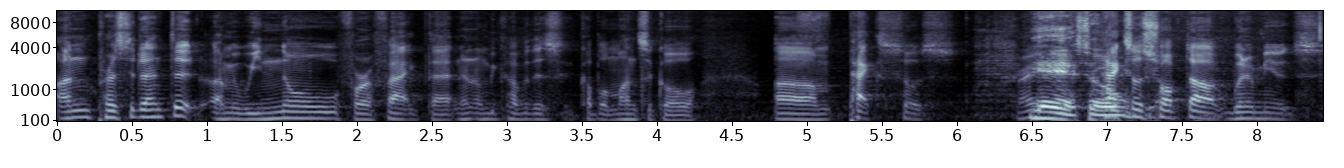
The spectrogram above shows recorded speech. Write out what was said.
unprecedented. I mean, we know for a fact that, and we covered this a couple of months ago, um, Paxos, right? Yeah, so- Paxos yeah. swapped out Wintermutes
